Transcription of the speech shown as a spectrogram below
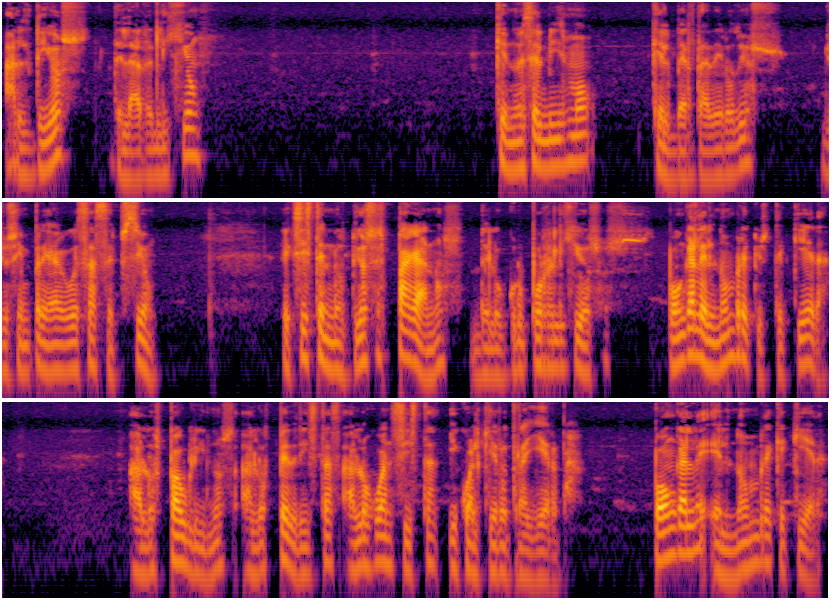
al Dios de la religión, que no es el mismo que el verdadero Dios. Yo siempre hago esa acepción. Existen los dioses paganos de los grupos religiosos, póngale el nombre que usted quiera, a los paulinos, a los pedristas, a los juancistas y cualquier otra hierba. Póngale el nombre que quiera.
